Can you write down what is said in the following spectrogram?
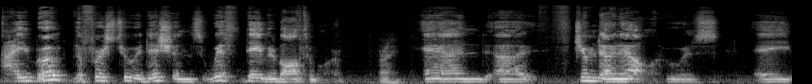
I wrote the first two editions with David Baltimore. Right. And uh, Jim Darnell, who was a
